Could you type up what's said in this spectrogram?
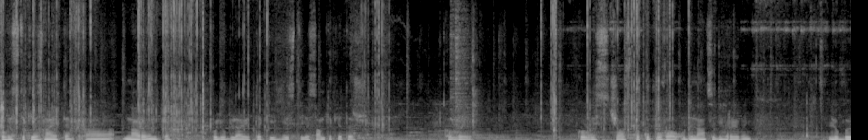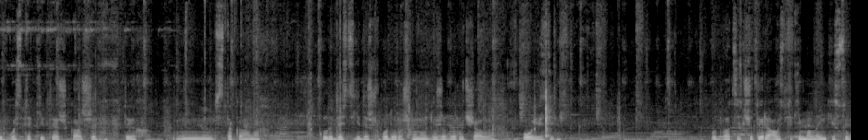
Колись таке, знаєте, на ринках полюбляють таке їсти. Я сам таке теж коли колись часто купував 11 гривень. Любив ось такі теж каші в тих м, стаканах. Коли десь їдеш в подорож, воно дуже виручало. В поїзді по 24, а ось такий маленький суп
